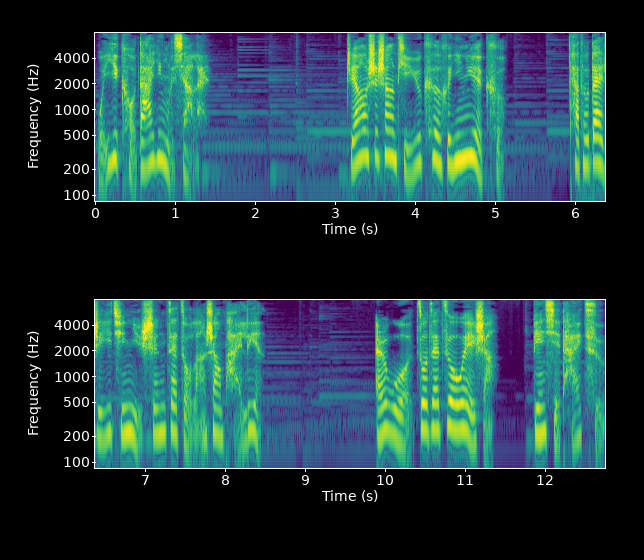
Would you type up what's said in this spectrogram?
我一口答应了下来。只要是上体育课和音乐课，他都带着一群女生在走廊上排练，而我坐在座位上编写台词。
